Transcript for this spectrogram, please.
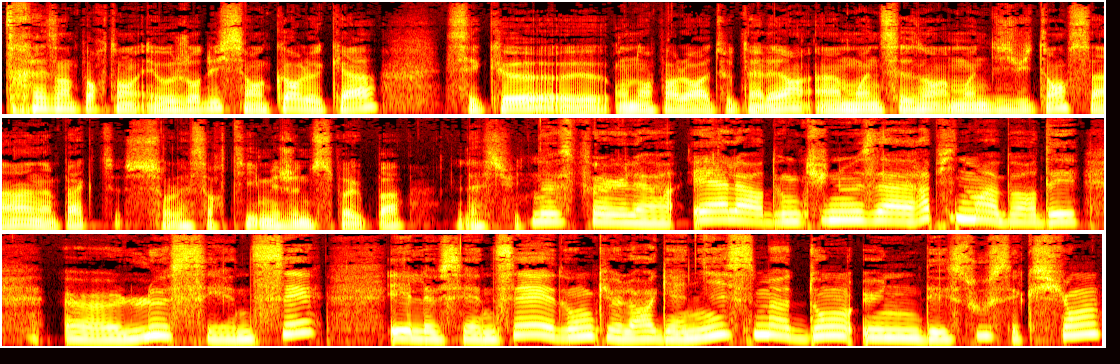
très important et aujourd'hui c'est encore le cas, c'est que euh, on en parlera tout à l'heure, un moins de 16 ans, un moins de 18 ans, ça a un impact sur la sortie, mais je ne spoil pas la suite. No spoiler. Et alors, donc tu nous as rapidement abordé euh, le CNC. Et le CNC est donc l'organisme dont une des sous-sections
